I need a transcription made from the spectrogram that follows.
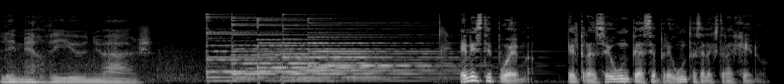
Les merveilleux nuages. En este poema, el transeúnte hace preguntas al extranjero.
